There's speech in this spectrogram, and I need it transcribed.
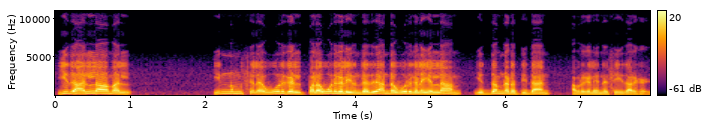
இது அல்லாமல் இன்னும் சில ஊர்கள் பல ஊர்கள் இருந்தது. அந்த ஊர்களை எல்லாம் யுத்தம் நடத்தி தான் அவர்கள் என்ன செய்தார்கள்?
